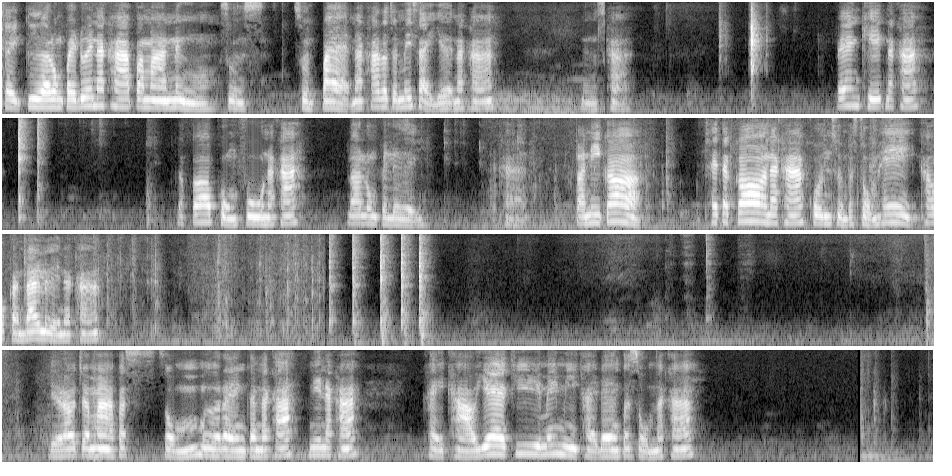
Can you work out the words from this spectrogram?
ใส่เกลือลงไปด้วยนะคะ ประมาณหนึ่งส่วนส่วนแปดนะคะ เราจะไม่ใส่เยอะนะคะหนึ่งค่ะ แป้งเค้กนะคะ แล้วก็ผงฟูนะคะล่อลงไปเลยค่ะ ตอนนี้ก็ใช้ตะกร้อนะคะ คนส่วนผสมให้เข้ากันได้เลยนะคะ เดี๋ยวเราจะมาผสมมือแรงกันนะคะ นี่นะคะ ไข่ขาวแยกที่ไม่มีไข่แดงผสมนะคะ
